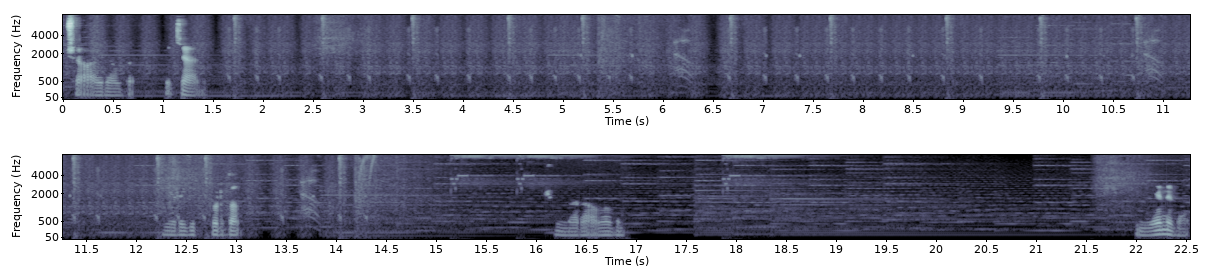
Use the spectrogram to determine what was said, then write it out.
Üçe ayrıldı. Pekala. Yere git buradan. Şunları alalım. Yeniden.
